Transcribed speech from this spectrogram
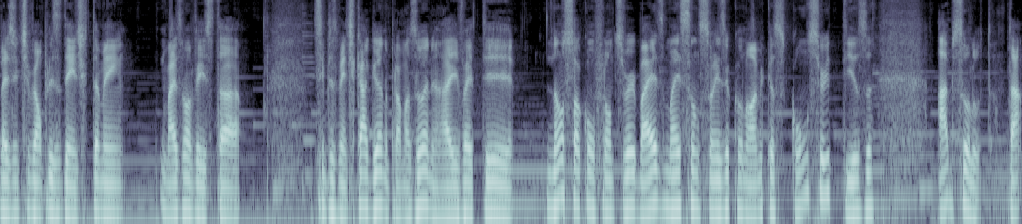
Mas a gente tiver um presidente que também, mais uma vez, está simplesmente cagando para a Amazônia, aí vai ter não só confrontos verbais, mas sanções econômicas com certeza absoluta, tá?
